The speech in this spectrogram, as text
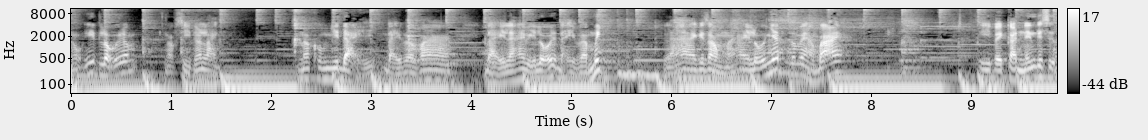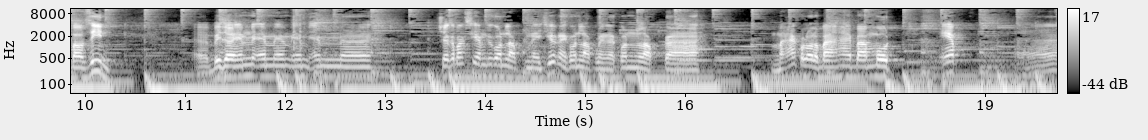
nó ít lỗi lắm. Nó xì nó lành. Nó không như đẩy đẩy và va đẩy là hay bị lỗi đẩy và mic là hai cái dòng mà hay lỗi nhất nó với hàng bãi. Thì phải cần đến cái sự bao zin. À, bây giờ em em em em em uh, cho các bác xem cái con lọc này trước này con lọc này là con lọc uh, mã của nó là 3231 F. À,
